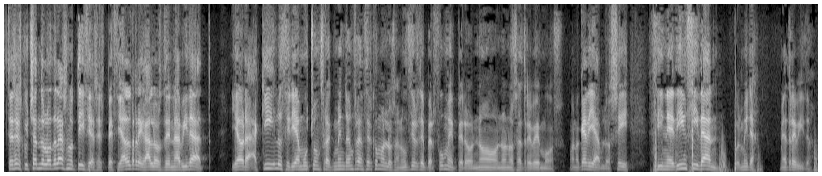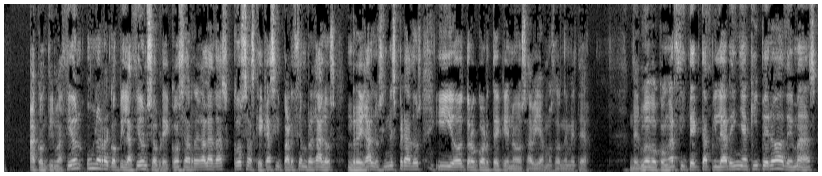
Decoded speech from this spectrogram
Estás escuchando lo de las noticias, especial regalos de Navidad. Y ahora, aquí luciría mucho un fragmento en francés como en los anuncios de perfume, pero no, no nos atrevemos. Bueno, ¿qué diablos? Sí, Zinedine Zidane. Pues mira, me he atrevido. A continuación, una recopilación sobre cosas regaladas, cosas que casi parecen regalos, regalos inesperados y otro corte que no sabíamos dónde meter. De nuevo con arquitecta Pilar Iñaki, pero además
